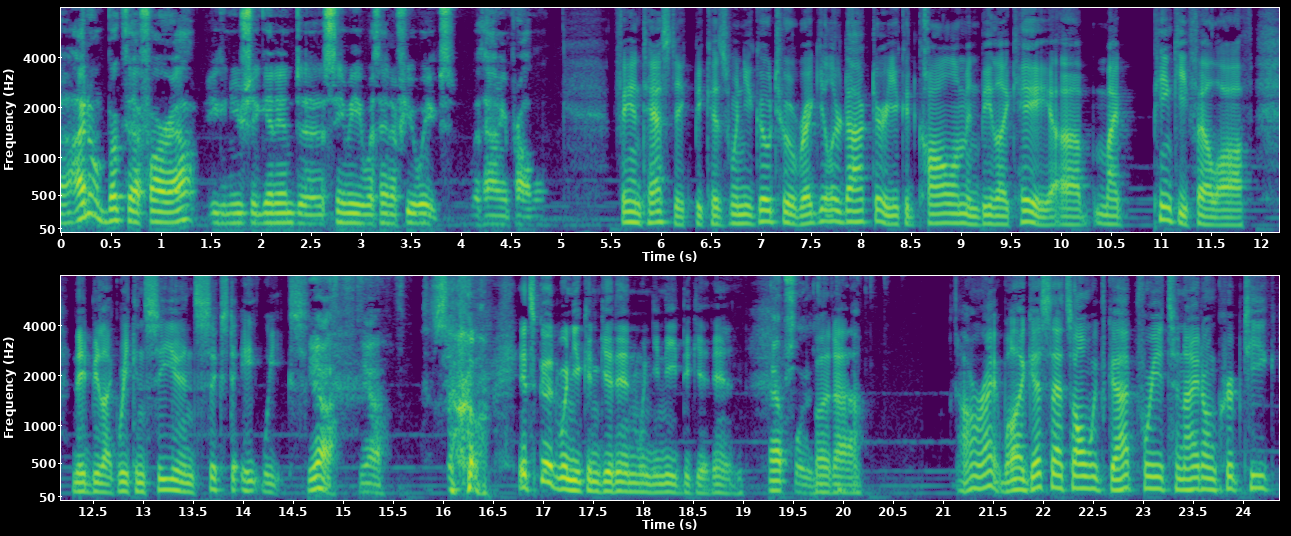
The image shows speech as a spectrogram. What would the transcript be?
uh, I don't book that far out. You can usually get in to see me within a few weeks without any problem. Fantastic, because when you go to a regular doctor, you could call them and be like, "Hey, uh, my pinky fell off." And they'd be like, "We can see you in six to eight weeks." Yeah, yeah. So it's good when you can get in when you need to get in. Absolutely. But uh, all right. Well, I guess that's all we've got for you tonight on Cryptique.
